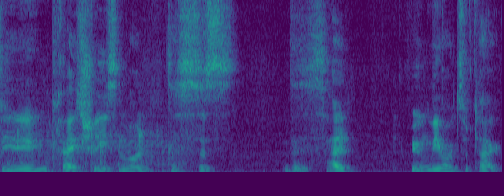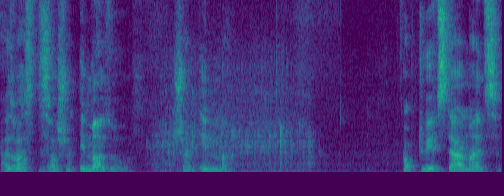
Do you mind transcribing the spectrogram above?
den Kreis schließen wollen. Das ist, das ist halt irgendwie heutzutage. Also was, das war schon immer so. Schon immer. Ob du jetzt damals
